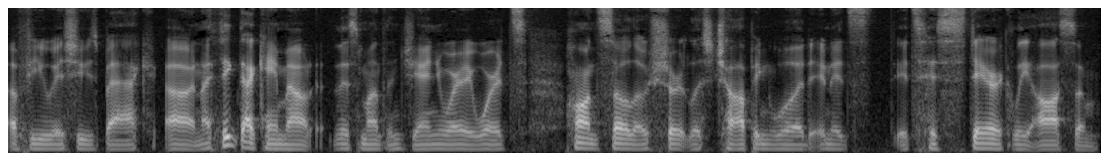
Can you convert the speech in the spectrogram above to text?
a few issues back, uh, and I think that came out this month in January, where it's Han Solo shirtless chopping wood, and it's it's hysterically awesome.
